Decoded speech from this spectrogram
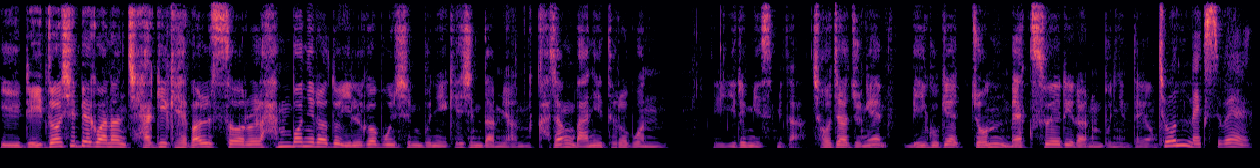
이 리더십에 관한 자기 개발서를 한 번이라도 읽어보신 분이 계신다면 가장 많이 들어본 이 이름이 있습니다. 저자 중에 미국의 존 맥스웰이라는 분인데요. 존 맥스웰.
